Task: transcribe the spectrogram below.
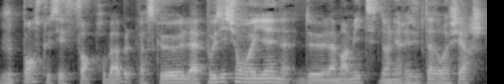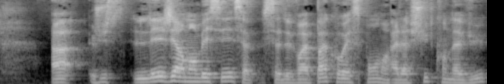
Je pense que c'est fort probable parce que la position moyenne de la marmite dans les résultats de recherche a juste légèrement baissé, ça, ne devrait pas correspondre à la chute qu'on a vue.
